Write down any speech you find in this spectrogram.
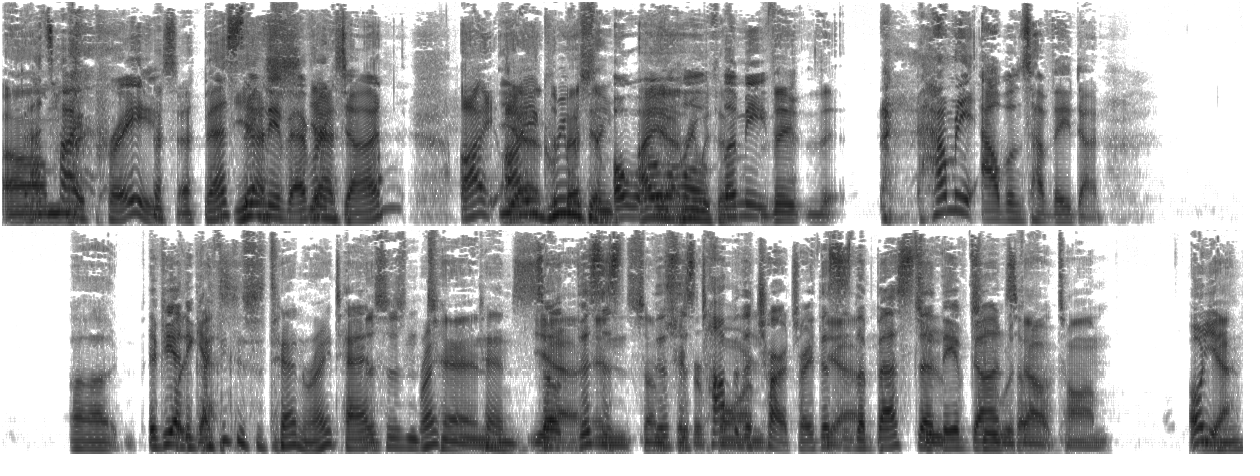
That's Um, high praise. Best Yes, thing they've ever yes. done. I, Yeah, I agree with best him. thing- Oh, I oh, agree oh, with him. let me. They, they, How many albums have they done? uh, If you had to like, I think this is 10, right? ten. this isn't right? 10. 10. so Yeah, this is some this is or top of the charts, right? This Yeah. is the best that Two- they've two done so far. without Tom. Oh, yeah. Mhm.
